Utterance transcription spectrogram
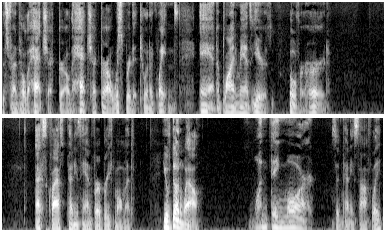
This friend told a hat check girl. The hat check girl whispered it to an acquaintance, and a blind man's ears overheard. X clasped Penny's hand for a brief moment. You've done well. One thing more, said Penny softly.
